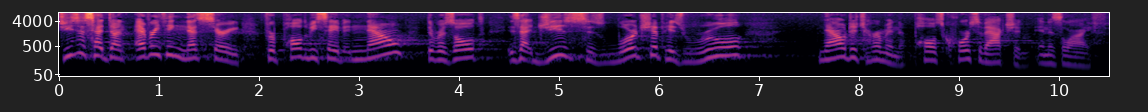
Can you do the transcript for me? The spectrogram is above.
Jesus had done everything necessary for Paul to be saved, and now the result is that Jesus' lordship, his rule, now determine Paul's course of action in his life.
